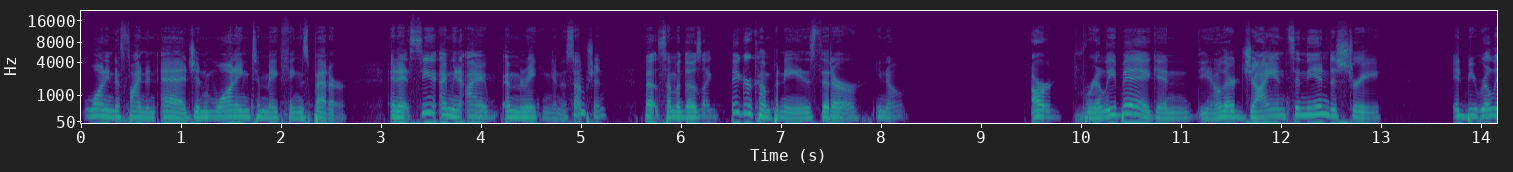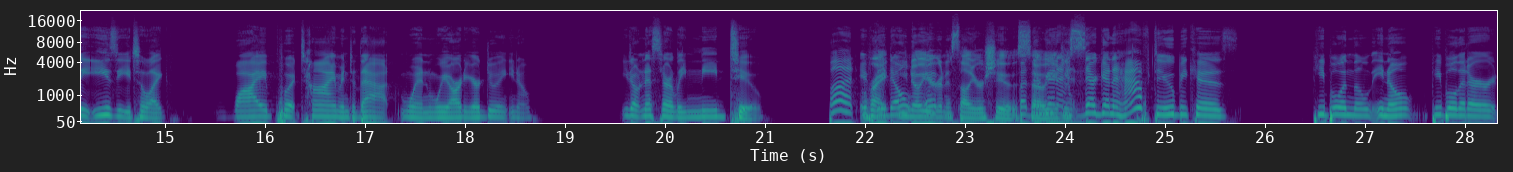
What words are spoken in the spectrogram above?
wanting to find an edge and wanting to make things better. And it seems, I mean, I am making an assumption, but some of those like bigger companies that are, you know, are really big and, you know, they're giants in the industry, it'd be really easy to like, why put time into that when we already are doing, you know, you don't necessarily need to. But if right, they don't, you know you're going to sell your shoes, but so they're gonna just they're gonna have to because people in the you know people that are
